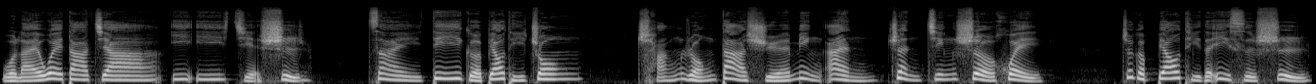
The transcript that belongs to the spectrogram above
我来为大家一一解释。在第一个标题中，“长荣大学命案震惊社会”，这个标题的意思是，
